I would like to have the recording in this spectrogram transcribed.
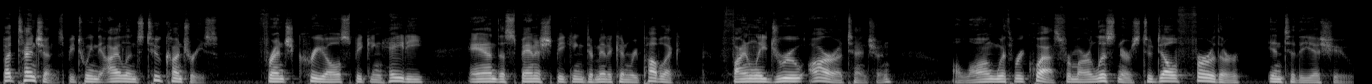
But tensions between the island's two countries, French Creole speaking Haiti and the Spanish speaking Dominican Republic, finally drew our attention, along with requests from our listeners to delve further into the issue.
